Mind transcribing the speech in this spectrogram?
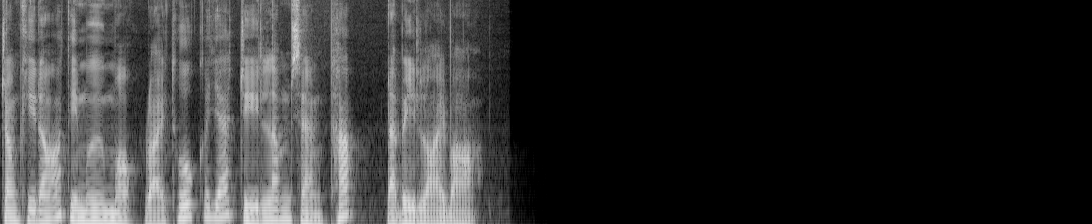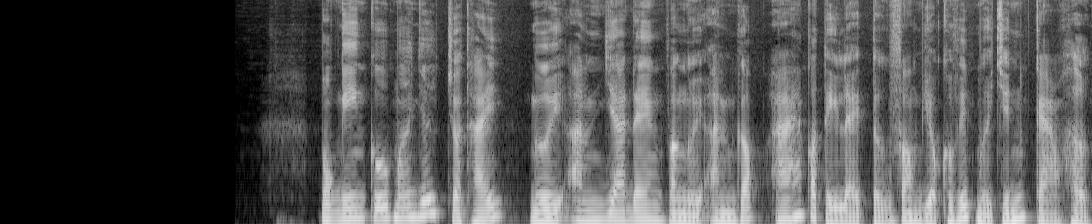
Trong khi đó thì 11 loại thuốc có giá trị lâm sàng thấp đã bị loại bỏ. Một nghiên cứu mới nhất cho thấy người Anh da đen và người Anh gốc Á có tỷ lệ tử vong do COVID-19 cao hơn.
